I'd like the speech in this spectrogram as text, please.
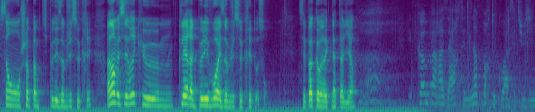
ça, on chope un petit peu des objets secrets. Ah non, mais c'est vrai que hum, Claire, elle peut les voir, les objets secrets, de toute façon. C'est pas comme avec Natalia. Et comme par hasard, c'est n'importe quoi cette usine.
